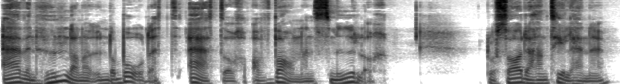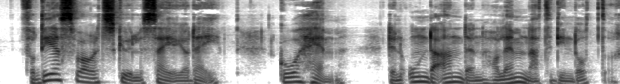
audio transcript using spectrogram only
även hundarna under bordet äter av barnens smulor. Då sade han till henne, för det svarets skull säger jag dig, gå hem, den onda anden har lämnat din dotter.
